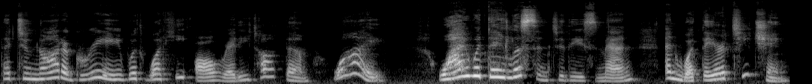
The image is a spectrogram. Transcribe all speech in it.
that do not agree with what he already taught them. Why? Why would they listen to these men and what they are teaching?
